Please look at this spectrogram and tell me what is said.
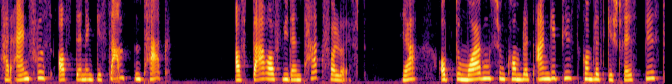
hat Einfluss auf deinen gesamten Tag, auf darauf, wie dein Tag verläuft. Ja, ob du morgens schon komplett angepisst, komplett gestresst bist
